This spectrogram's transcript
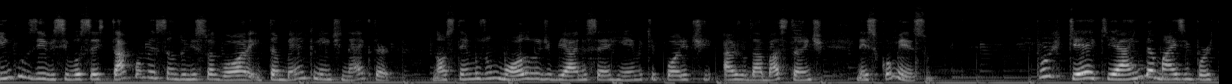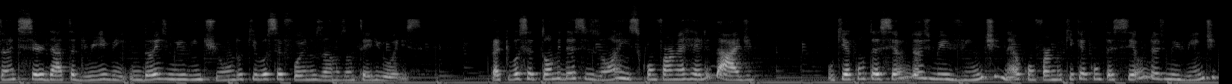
inclusive, se você está começando nisso agora e também é cliente Nectar, nós temos um módulo de BI no CRM que pode te ajudar bastante nesse começo. Por que, que é ainda mais importante ser data-driven em 2021 do que você foi nos anos anteriores? Para que você tome decisões conforme a realidade. O que aconteceu em 2020, né, conforme o que aconteceu em 2020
